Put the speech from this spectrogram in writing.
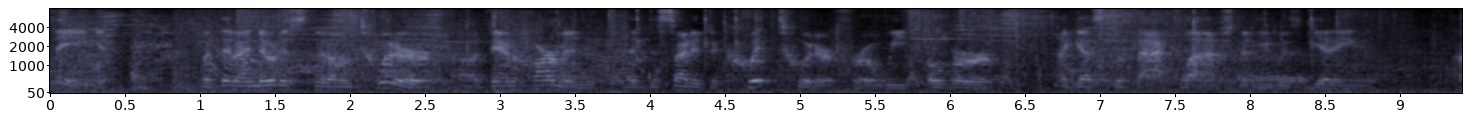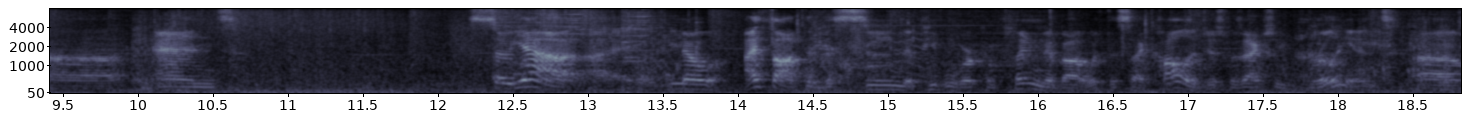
thing. But then I noticed that on Twitter, uh, Dan Harmon had decided to quit Twitter for a week over, I guess, the backlash that he was getting, uh, and so yeah, I, you know, I thought that the scene that people were complaining about with the psychologist was actually brilliant. Um,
